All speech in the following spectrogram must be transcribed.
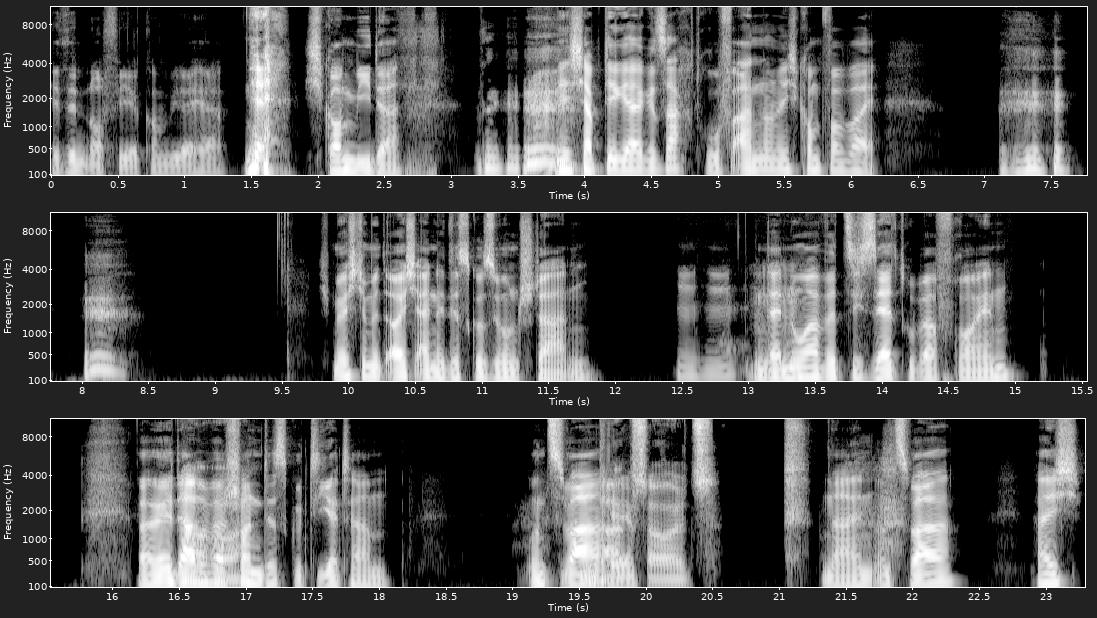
Hier sind noch vier, komm wieder her. Ich komme wieder. Ich hab dir ja gesagt, ruf an und ich komme vorbei. Ich möchte mit euch eine Diskussion starten. Mhm. Und der Mhm. Noah wird sich sehr drüber freuen, weil wir darüber Oh. schon diskutiert haben. Und zwar, Dark Souls. nein, und zwar habe ich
